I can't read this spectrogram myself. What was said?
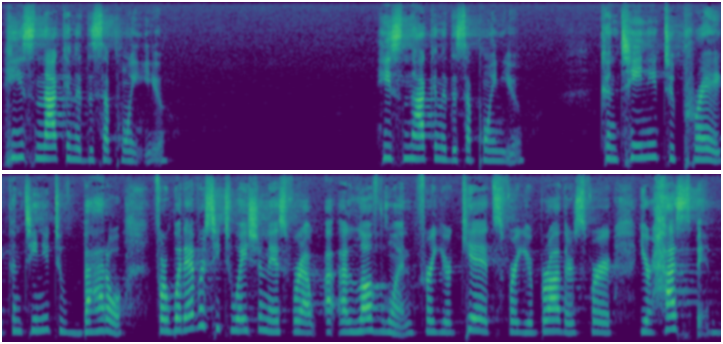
He's not going to disappoint you. He's not going to disappoint you. Continue to pray, continue to battle for whatever situation is for a, a, loved one, for your kids, for your brothers, for your husband.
